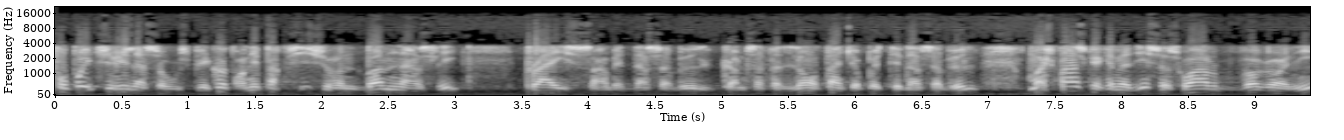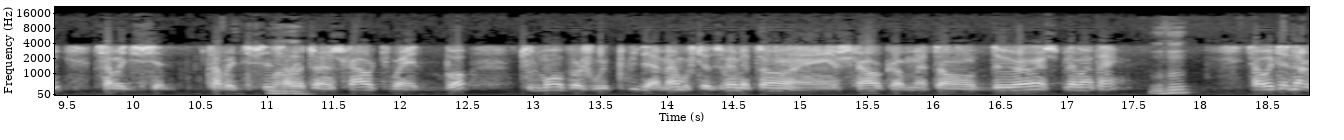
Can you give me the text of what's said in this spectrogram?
faut pas étirer la sauce. Puis écoute, on est parti sur une bonne lancée. Price semble être dans sa bulle, comme ça fait longtemps qu'il n'a pas été dans sa bulle. Moi, je pense que le Canadien, ce soir, va gagner. Ça va être difficile. Ça va être difficile. Ça va être un score qui va être bas. Tout le monde va jouer prudemment. Moi, je te dirais, mettons, un score comme, mettons, 2-1 supplémentaire. Mhm. Ça va être énorme.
